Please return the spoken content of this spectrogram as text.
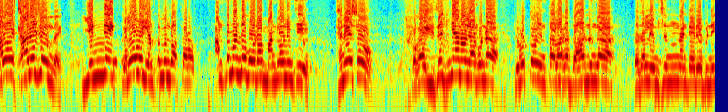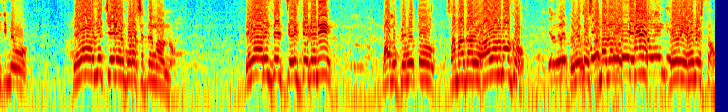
అలాగే కాలేజీ ఉంది. ఎన్ని పిల్లలు ఎంతమంది వస్తారు? అంతమంది కూడా మండలం నుంచి కనీసం ఒక ఇత జ్ఞానం లేకుండా ప్రభుత్వం ఇంతలాగా దారుణంగా ప్రజలను హింసిందంటే రేపు నుంచి మేము నిరాహార చేయడానికి కూడా సిద్ధంగా ఉన్నాం. నిరాహారం చేస్తే కానీ మాకు ప్రభుత్వం సమాధానం రావాలి మాకు. ప్రభుత్వం సమాధానం వస్తేనే మేము విరమిస్తాం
